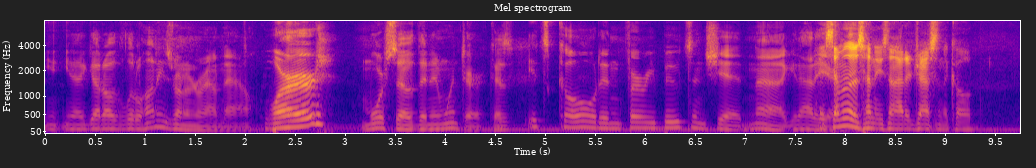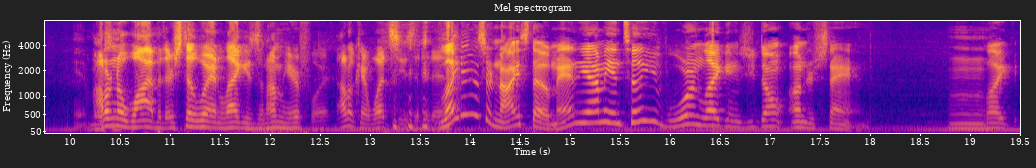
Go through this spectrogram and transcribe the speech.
you you know, you got all the little honeys running around now. Word? More so than in winter, because it's cold and furry boots and shit. Nah, get out of Hey, here. some of those honeys know how to dress in the cold. Yeah, I don't know why, but they're still wearing leggings, and I'm here for it. I don't care what season it is. Leggings are nice though, man. Yeah, I mean, until you've worn leggings, you don't understand. Mm, Like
